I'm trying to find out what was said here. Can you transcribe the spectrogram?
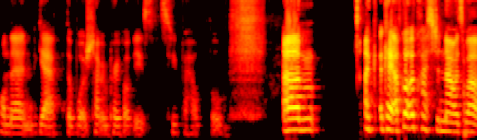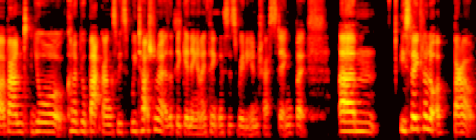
and then, yeah, the watch time and profile views. Super helpful. Um, I, okay, I've got a question now as well around your kind of your background because we, we touched on it at the beginning, and I think this is really interesting. But um, you've spoken a lot about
